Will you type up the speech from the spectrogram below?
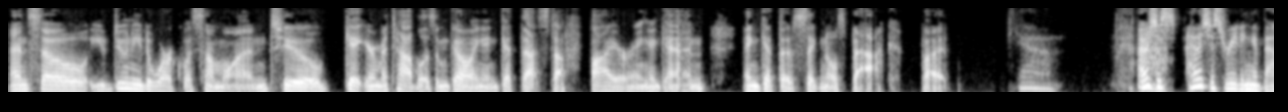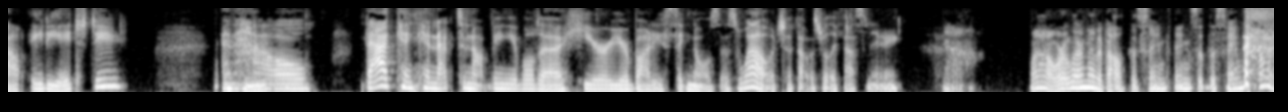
And so you do need to work with someone to get your metabolism going and get that stuff firing again and get those signals back. But Yeah. I was just I was just reading about ADHD and Mhm. how that can connect to not being able to hear your body signals as well, which I thought was really fascinating. yeah. Wow, we're learning about the same things at the same time.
